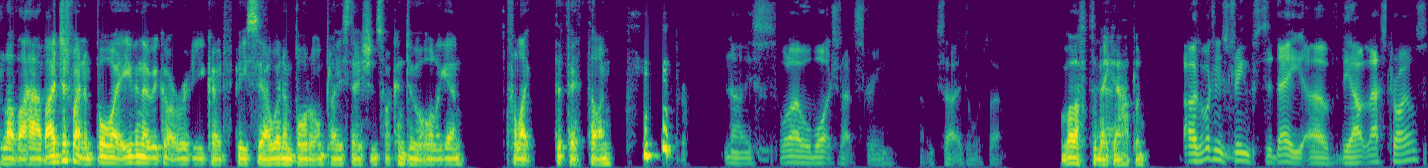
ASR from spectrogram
love I have. I just went and bought it, even though we got a review code for PC. I went and bought it on PlayStation so I can do it all again for like the fifth time. Nice. Well, I will watch that stream. I'm excited to watch that. We'll have to make it happen. I was watching streams today of the Outlast trials.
